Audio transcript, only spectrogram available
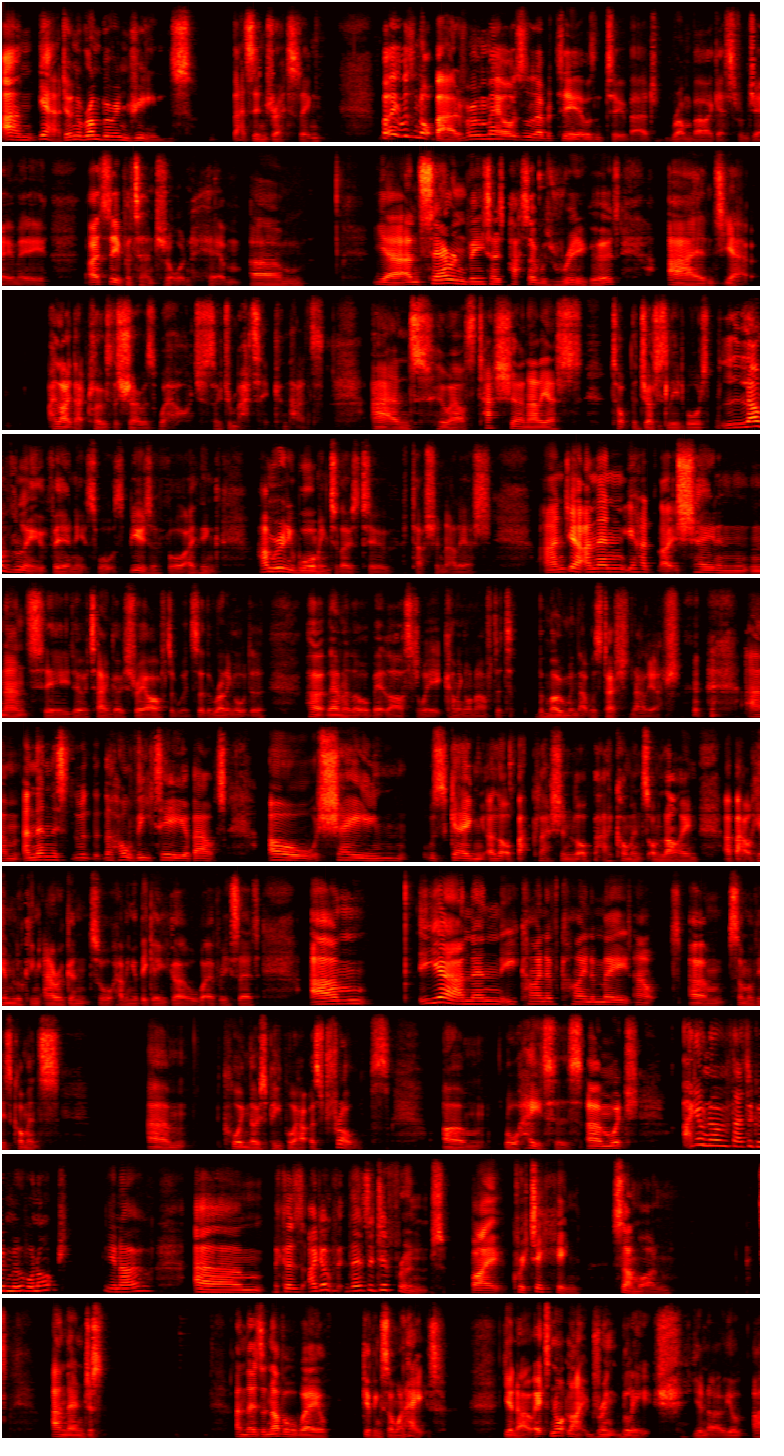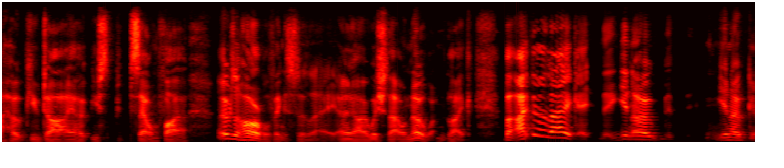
Um, yeah, doing a rumba in jeans. That's interesting. But it was not bad. For a male celebrity, it wasn't too bad. Rumba, I guess, from Jamie. I see potential in him. Um, yeah, and Sarah and Vito's Paso was really good. And yeah, I like that close the show as well. Just so dramatic and that. And who else? Tasha and Aljaž top the judges leaderboard. Lovely Viennese waltz. Beautiful. I think I'm really warming to those two, Tash and Aljaž. And yeah, and then you had like Shayne and Nancy do a tango straight afterwards. So the running order hurt them a little bit last week, coming on after t- the moment that was Tash and Aljaž. um, and then this the, the whole VT about oh Shayne was getting a lot of backlash and a lot of bad comments online about him looking arrogant or having a big ego or whatever he said. Um, yeah, and then he kind of kind of made out um, some of his comments um, calling those people out as trolls um, or haters, um, which I don't know if that's a good move or not, you know, um, because I don't. There's a difference by critiquing someone and then just and there's another way of giving someone hate you know? It's not like drink bleach you know you i hope you die i hope you set on fire. Those are horrible things to say and i wish that on no one like but i feel like eh, you know you know do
